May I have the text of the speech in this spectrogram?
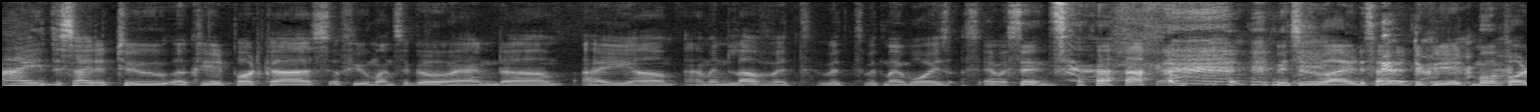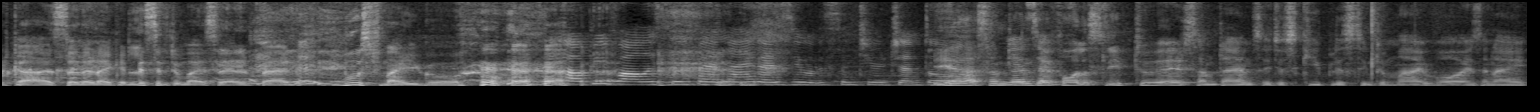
I decided to uh, create podcasts a few months ago, and um, I um, am in love with, with, with my voice ever since. Which is why I decided to create more podcasts so that I can listen to myself and boost my ego. help you fall asleep at night as you listen to your gentle Yeah, sometimes I fall asleep to it. Sometimes I just keep listening to my voice and I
